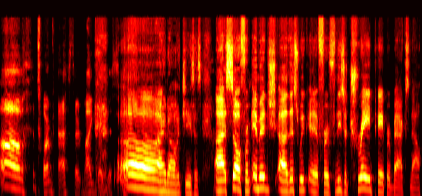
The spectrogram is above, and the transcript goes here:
Oh, poor bastard! My goodness. Oh, I know, Jesus. Uh, so from Image uh, this week, uh, for, for these are trade paperbacks now.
